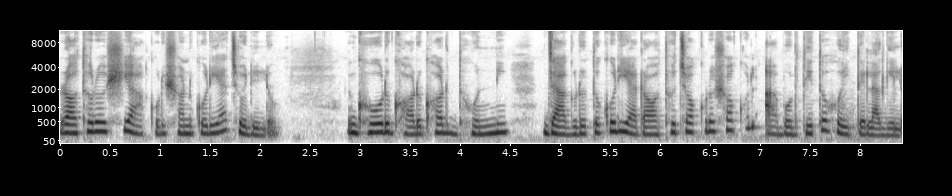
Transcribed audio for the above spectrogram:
রথরশ্মি আকর্ষণ করিয়া চলিল। ঘোর ঘর ঘর ধ্বনি জাগ্রত করিয়া রথচক্র সকল আবর্তিত হইতে লাগিল।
